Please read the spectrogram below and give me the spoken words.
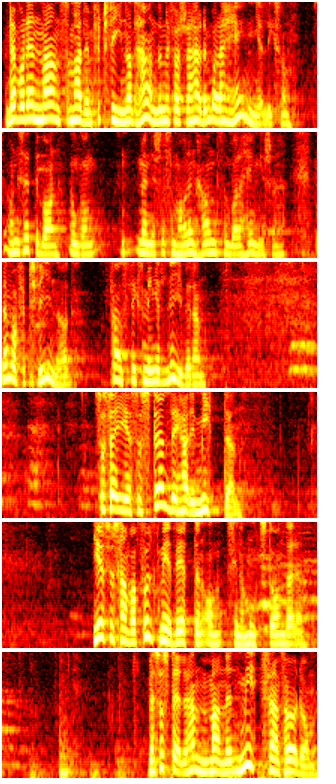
Men där var det en man som hade en förtvinad hand, ungefär så här, den bara hänger liksom. Har ni sett det barn någon gång? En människa som har en hand som bara hänger så här. Den var förtvinad. Det fanns liksom inget liv i den. Så säger Jesus, ställ dig här i mitten. Jesus han var fullt medveten om sina motståndare. Men så ställer han mannen mitt framför dem.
